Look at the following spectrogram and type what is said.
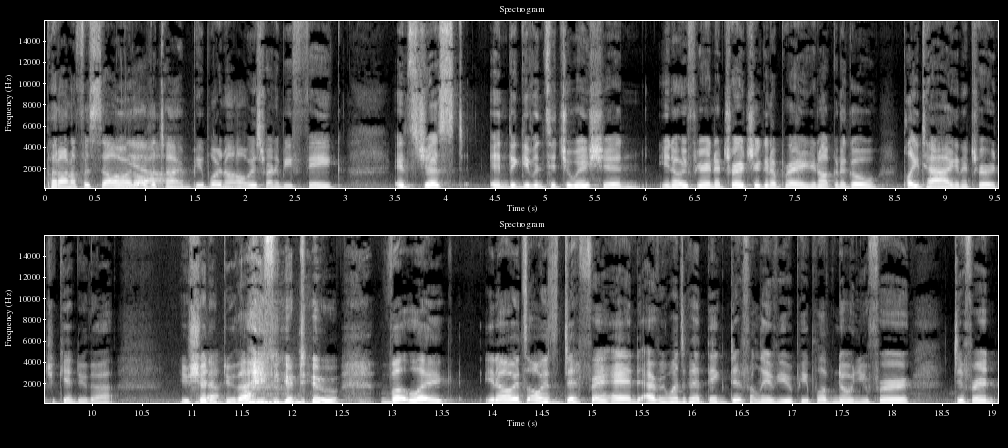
put on a facade all the time. People are not always trying to be fake. It's just in the given situation, you know, if you're in a church, you're going to pray. You're not going to go play tag in a church. You can't do that. You shouldn't Yeah. do that if you do. But like, you know, it's always different and everyone's going to think differently of you. People have known you for different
